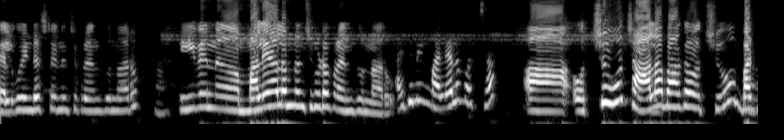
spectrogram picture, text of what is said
తెలుగు ఇండస్ట్రీ నుంచి ఫ్రెండ్స్ ఉన్నారు. ఈవెన్ మలయాళం నుంచి కూడా ఫ్రెండ్స్ ఉన్నారు. అయితే మీకు మలయాళం వచ్చా? ఆ వచ్చు చాలా బాగా వచ్చు బట్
